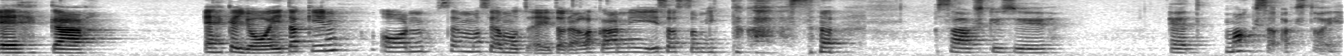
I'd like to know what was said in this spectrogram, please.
ehkä, ehkä joitakin on semmoisia, mutta ei todellakaan niin isossa mittakaavassa. Saaks kysyä, että maksaaks toi?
